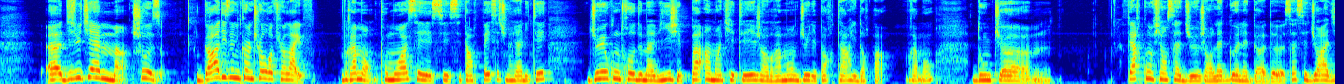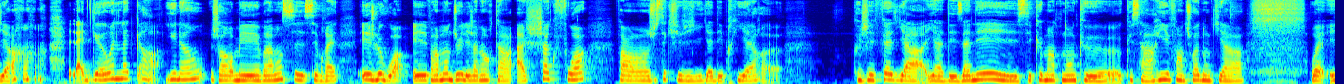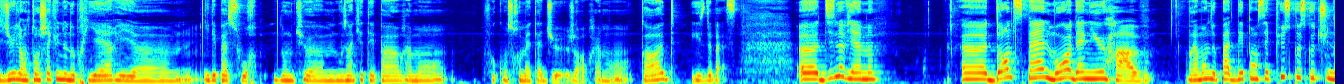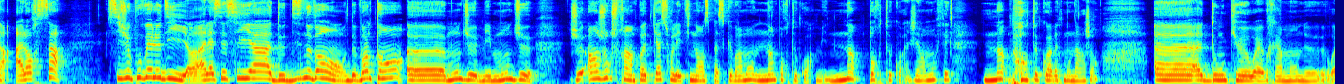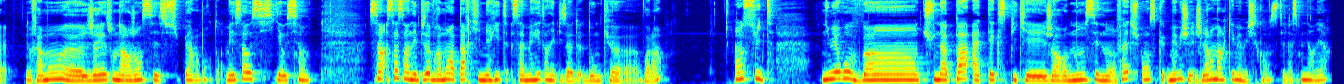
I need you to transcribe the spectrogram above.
Euh, 18e chose, God is in control of your life. Vraiment, pour moi, c'est un fait, c'est une réalité. Dieu est au contrôle de ma vie, j'ai pas à m'inquiéter. Genre vraiment, Dieu, il est pas en retard, il dort pas. Vraiment. Donc, euh, faire confiance à Dieu, genre let go and let God. Ça, c'est dur à dire. let go and let God, you know? Genre, mais vraiment, c'est vrai. Et je le vois. Et vraiment, Dieu, il est jamais en retard. À chaque fois, enfin, je sais qu'il y a des prières euh, que j'ai faites il y a, il y a des années et c'est que maintenant que, que ça arrive. Enfin, tu vois, donc il y a Ouais, et Dieu, il entend chacune de nos prières et euh, il est pas sourd. Donc, euh, vous inquiétez pas, vraiment, faut qu'on se remette à Dieu. Genre, vraiment, God is the best. Euh, 19e. Euh, don't spend more than you have. Vraiment, ne pas dépenser plus que ce que tu n'as. Alors ça, si je pouvais le dire à la Cécilia de 19 ans, de 20 ans, euh, mon Dieu, mais mon Dieu. Je, un jour, je ferai un podcast sur les finances parce que vraiment n'importe quoi, mais n'importe quoi. J'ai vraiment fait n'importe quoi avec mon argent. Euh, donc ouais, vraiment, ne, ouais, vraiment gérer son argent, c'est super important. Mais ça aussi, il y a aussi un, ça, c'est un épisode vraiment à part qui mérite, ça mérite un épisode. Donc voilà. Ensuite, numéro 20, tu n'as pas à t'expliquer. Genre non, c'est non. En fait, je pense que même je, l'ai remarqué, même je sais quand, c'était la semaine dernière.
